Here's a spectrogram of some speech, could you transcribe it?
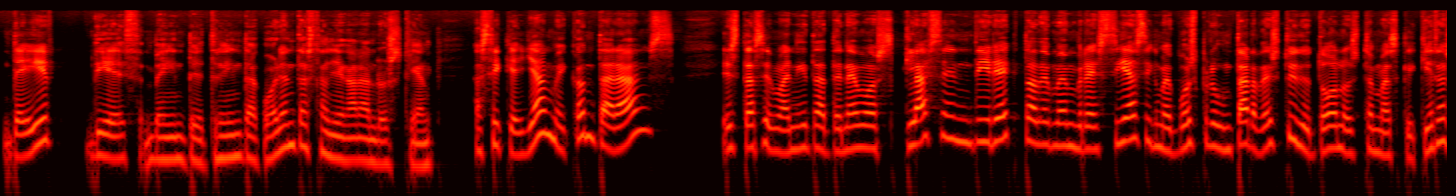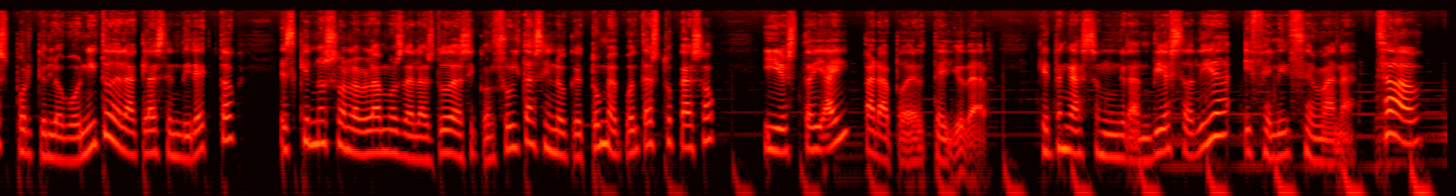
de ir 10, 20, 30, 40 hasta llegar a los 100. Así que ya me contarás esta semanita tenemos clase en directo de membresía, así que me puedes preguntar de esto y de todos los temas que quieras, porque lo bonito de la clase en directo es que no solo hablamos de las dudas y consultas, sino que tú me cuentas tu caso y yo estoy ahí para poderte ayudar. Que tengas un grandioso día y feliz semana. ¡Chao!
